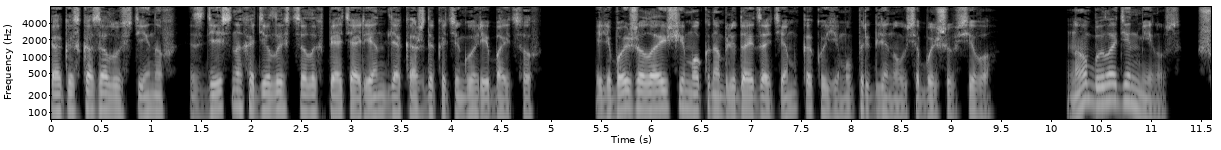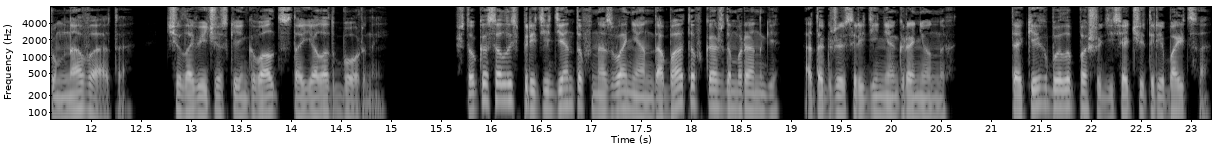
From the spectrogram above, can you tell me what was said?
Как и сказал Устинов, здесь находилось целых пять арен для каждой категории бойцов, и любой желающий мог наблюдать за тем, какой ему приглянулся больше всего. Но был один минус — шумновато. Человеческий гвалт стоял отборный. Что касалось претендентов на звание андабата в каждом ранге, а также среди неограненных, таких было по 64 бойца.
